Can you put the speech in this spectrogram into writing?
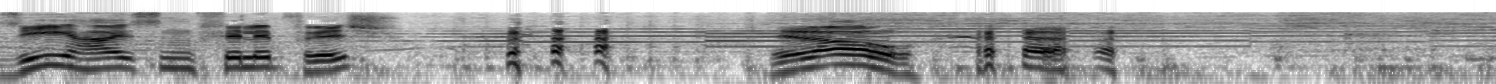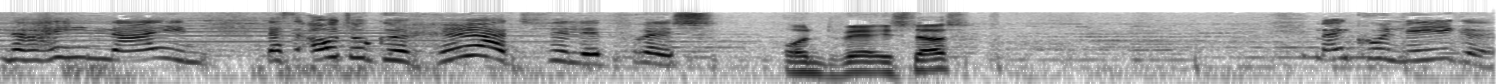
Sie heißen Philipp Frisch? Hello. Nein, nein, das Auto gehört Philipp Frisch. Und wer ist das? Mein Kollege,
